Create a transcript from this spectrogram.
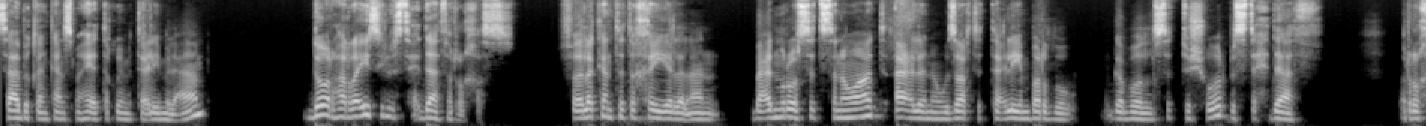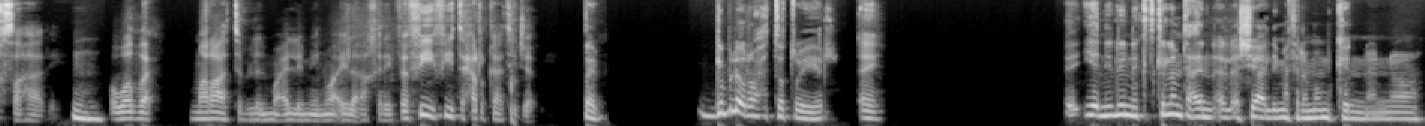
سابقا كان اسمها هيئه تقويم التعليم العام. دورها الرئيسي لاستحداث الرخص. فلك أن تتخيل الآن بعد مرور ست سنوات اعلن وزارة التعليم برضو قبل ست شهور باستحداث الرخصة هذه ووضع مراتب للمعلمين وإلى آخره ففي في تحركات إيجابية طيب قبل أروح التطوير اي يعني لأنك تكلمت عن الأشياء اللي مثلا ممكن إنه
